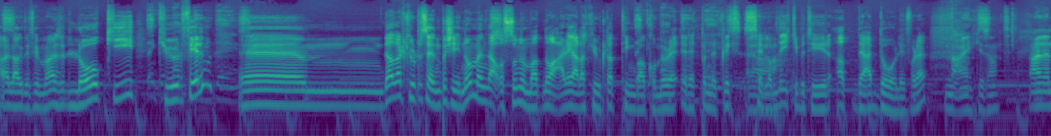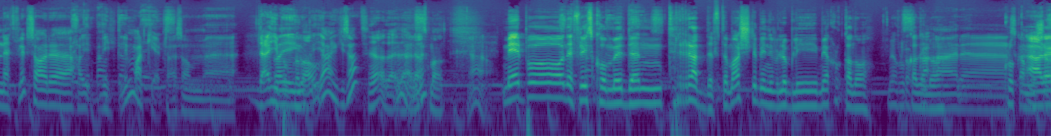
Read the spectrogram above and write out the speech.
Har lagd den filmen her. Low-key, kul film. Eh, det hadde vært kult å se den på kino, men det er også noe med at nå er det jævla kult at ting bare kommer rett på Netflix, selv om det ikke betyr at det er dårlig for det. Nei, ikke sant. Nei, Netflix har, eh, har virkelig markert seg som uh, Det er hiphop-kanalen. Ja, ikke sant? Ja, det, er- det er det er. Ja. Mer på Netflix kommer den 30. mars. Det begynner vel å bli Mye av klokka nå? Mye klokka, Klokka di nå? er, eh, klokka, er det,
